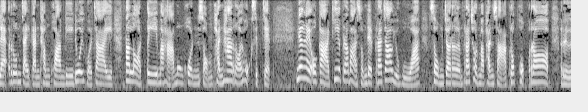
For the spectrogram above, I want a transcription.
และร่วมใจกันทำความดีด้วยหัวใจ ตลอดปีมหามงคล 2567 เนื่องในโอกาสที่พระบาทสมเด็จพระเจ้าอยู่หัว ทรงเจริญพระชนมพรรษาครบ 6 รอบ หรือ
